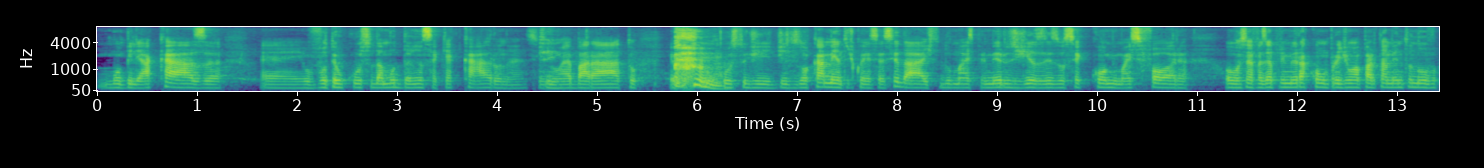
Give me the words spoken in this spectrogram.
mobiliar a casa, é, eu vou ter o custo da mudança, que é caro, né? Assim, não é barato. Eu vou ter o custo de, de, deslocamento, de conhecer a cidade, tudo mais. Primeiros dias, às vezes, você come mais fora. Ou você vai fazer a primeira compra de um apartamento novo.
